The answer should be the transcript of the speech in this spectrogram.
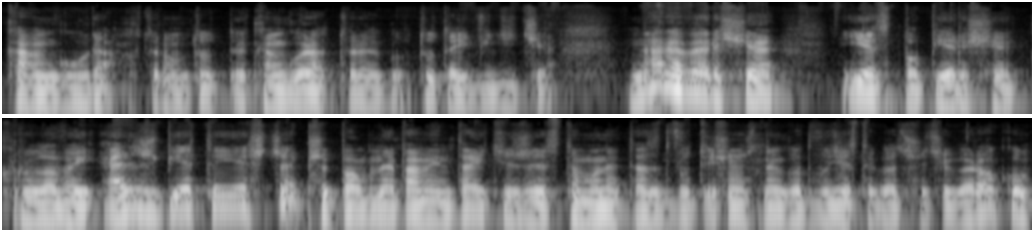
kangura, którą tu, kangura, którego tutaj widzicie na rewersie. Jest po piersie królowej Elżbiety jeszcze. Przypomnę, pamiętajcie, że jest to moneta z 2023 roku,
